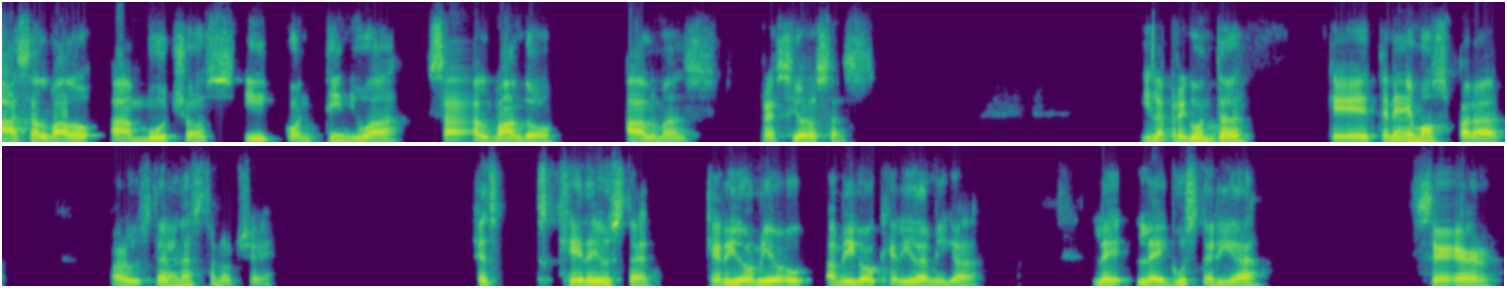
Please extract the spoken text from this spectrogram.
ha salvado a muchos y continúa salvando almas preciosas. Y la pregunta que tenemos para, para usted en esta noche es, ¿qué de usted, querido amigo, amigo querida amiga, le, le gustaría ser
